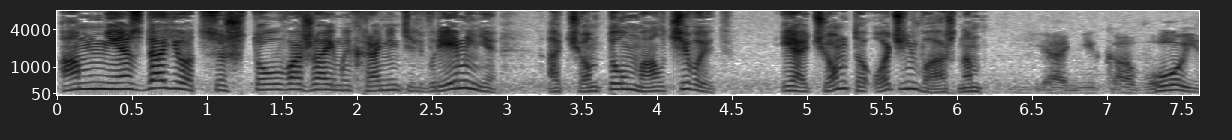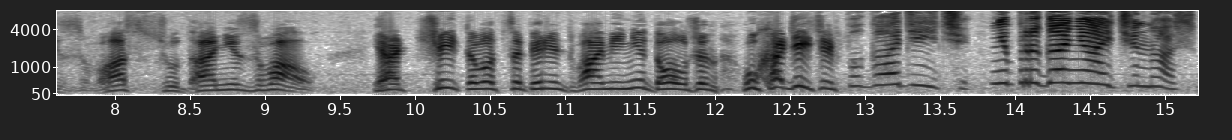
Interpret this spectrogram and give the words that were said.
А мне сдается, что уважаемый хранитель времени о чем-то умалчивает. И о чем-то очень важном. Я никого из вас сюда не звал. И отчитываться перед вами не должен. Уходите! Погодите, не прогоняйте нас.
